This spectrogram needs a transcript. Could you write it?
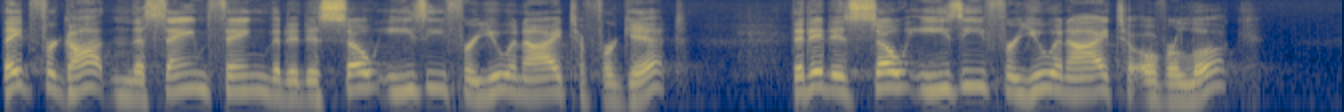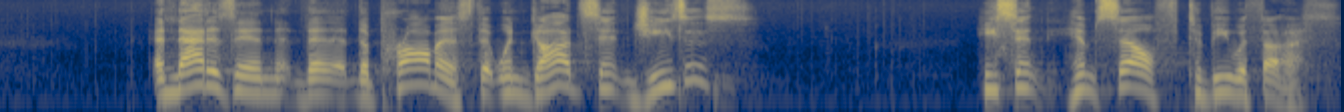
They'd forgotten the same thing that it is so easy for you and I to forget, that it is so easy for you and I to overlook. And that is in the, the promise that when God sent Jesus, he sent himself to be with us.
